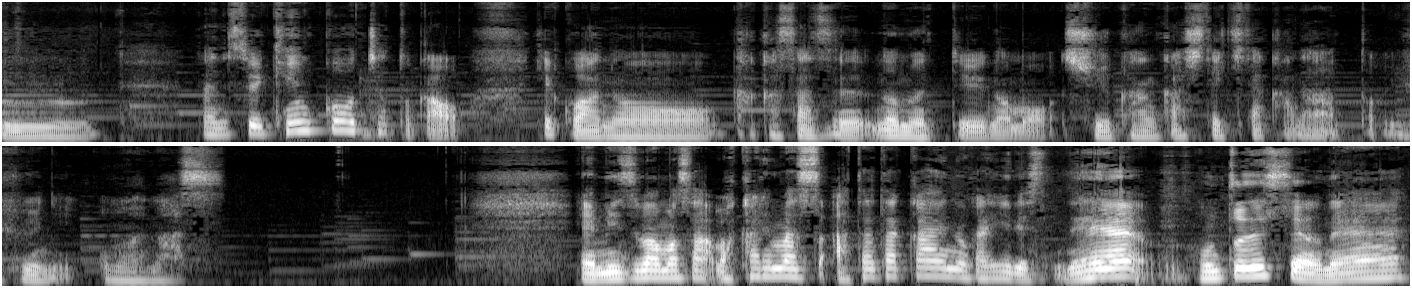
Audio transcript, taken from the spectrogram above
うん。なんでそういう健康茶とかを結構あの、欠かさず飲むっていうのも習慣化してきたかなというふうに思います。え、水ママさん、わかります。暖かいのがいいですね。本当ですよね。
